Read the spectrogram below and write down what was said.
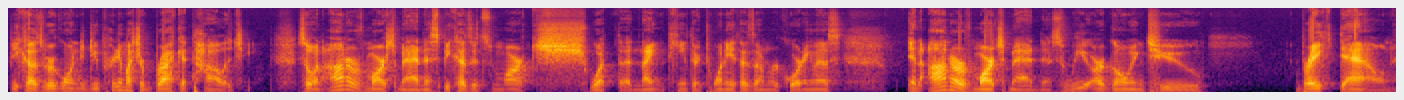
Because we're going to do pretty much a bracketology. So, in honor of March Madness, because it's March, what, the 19th or 20th as I'm recording this, in honor of March Madness, we are going to break down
